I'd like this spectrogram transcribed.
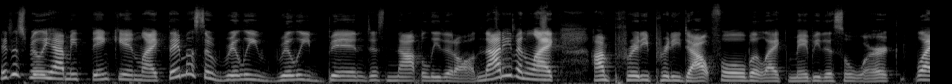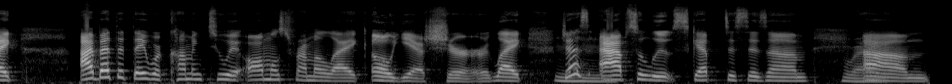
it just really had me thinking like they must have really really been just not believed at all not even like i'm pretty pretty doubtful but like maybe this will work like i bet that they were coming to it almost from a like oh yeah sure like just mm-hmm. absolute skepticism right. um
